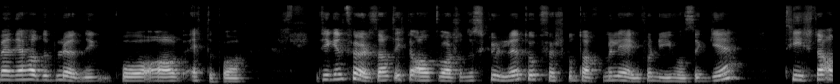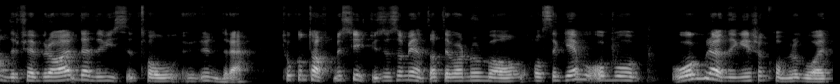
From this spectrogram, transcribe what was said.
men jeg hadde blødning på og av etterpå. Jeg fikk en følelse av at ikke alt var som det skulle, tok først kontakt med legen for ny HCG. Tirsdag 2. februar, denne viste 1200. Tok kontakt med sykehuset som mente at det var normal HCG og, og blødninger som kommer og går.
